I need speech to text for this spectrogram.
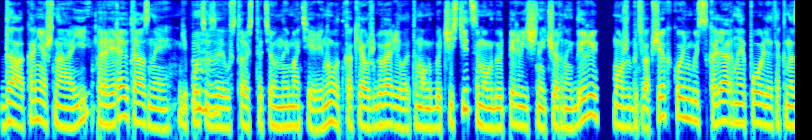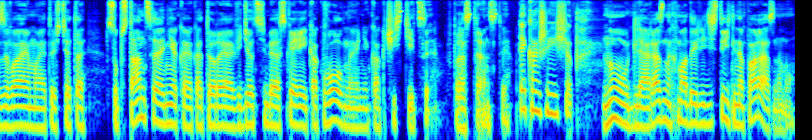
Да, конечно, и проверяют разные гипотезы угу. устройства темной материи. Ну вот, как я уже говорил, это могут быть частицы, могут быть первичные черные дыры, может быть вообще какое-нибудь скалярное поле, так называемое. То есть это субстанция некая, которая ведет себя скорее как волны, а не как частицы в пространстве. И как же ищут? Ну, для разных моделей действительно по-разному.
